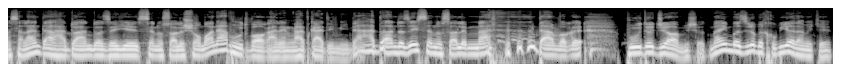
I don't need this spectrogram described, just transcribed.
مثلا در حد و اندازه سن و سال شما نبود واقعا انقدر قدیمی. در حد و اندازه سن و سال من در واقع بود و جا می‌شد. من این بازی رو به خوبی یادمه که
